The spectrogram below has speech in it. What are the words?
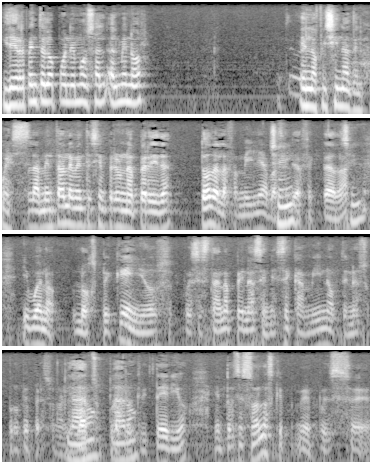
Y de repente lo ponemos al, al menor en la oficina del juez. Lamentablemente siempre una pérdida, toda la familia va a salir afectada. sí. Y bueno, los pequeños pues están apenas en ese camino a obtener su propia personalidad, Claro, su propio claro. criterio. Entonces son los que eh, pues eh,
